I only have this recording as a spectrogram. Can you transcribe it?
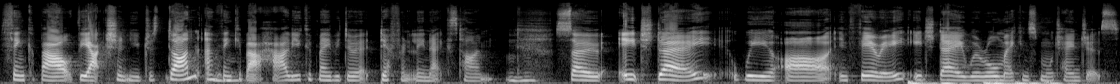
think about the action you've just done and think about how you could maybe do it differently next time. So each day we are, in theory, each day we're all making small changes.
